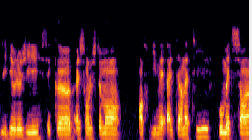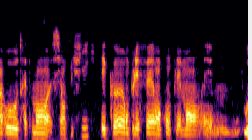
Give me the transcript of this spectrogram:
l'idéologie, c'est qu'elles sont justement entre guillemets alternatives aux médecins, aux traitements euh, scientifiques et qu'on peut les faire en complément. Euh, où,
